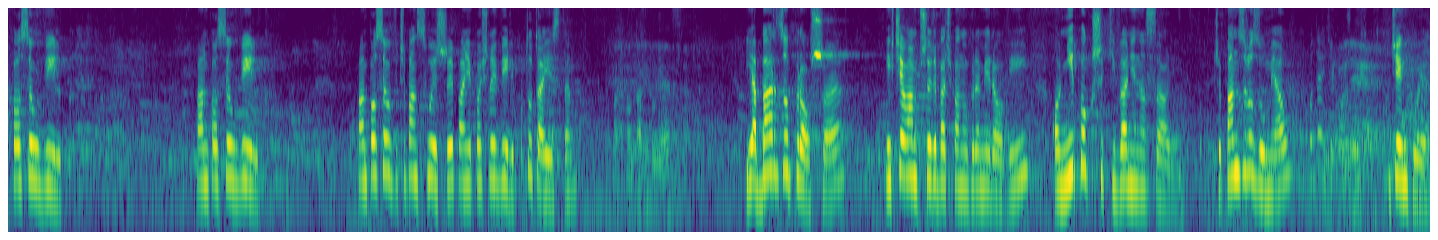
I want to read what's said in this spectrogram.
Pan poseł Wilk. Pan poseł Wilk. Pan poseł, czy pan słyszy? Panie pośle Wilk, tutaj jestem. Pan kontaktuje? Ja bardzo proszę, nie chciałam przerywać panu premierowi, o niepokrzykiwanie na sali. Czy pan zrozumiał? Dziękuję.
